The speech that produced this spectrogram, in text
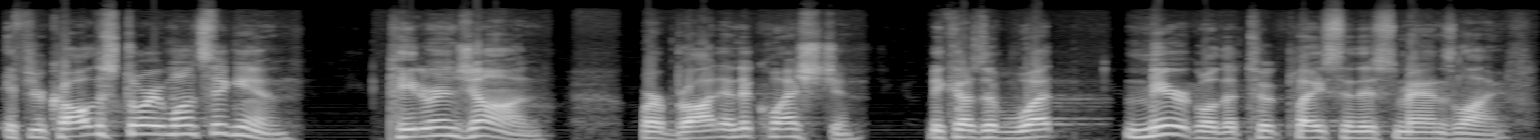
If you recall the story once again, Peter and John were brought into question because of what miracle that took place in this man's life.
